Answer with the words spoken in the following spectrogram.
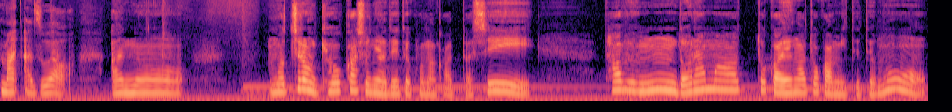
might as well あのーもちろん教科書には出てこなかったし多分ドラマとか映画とか見てても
